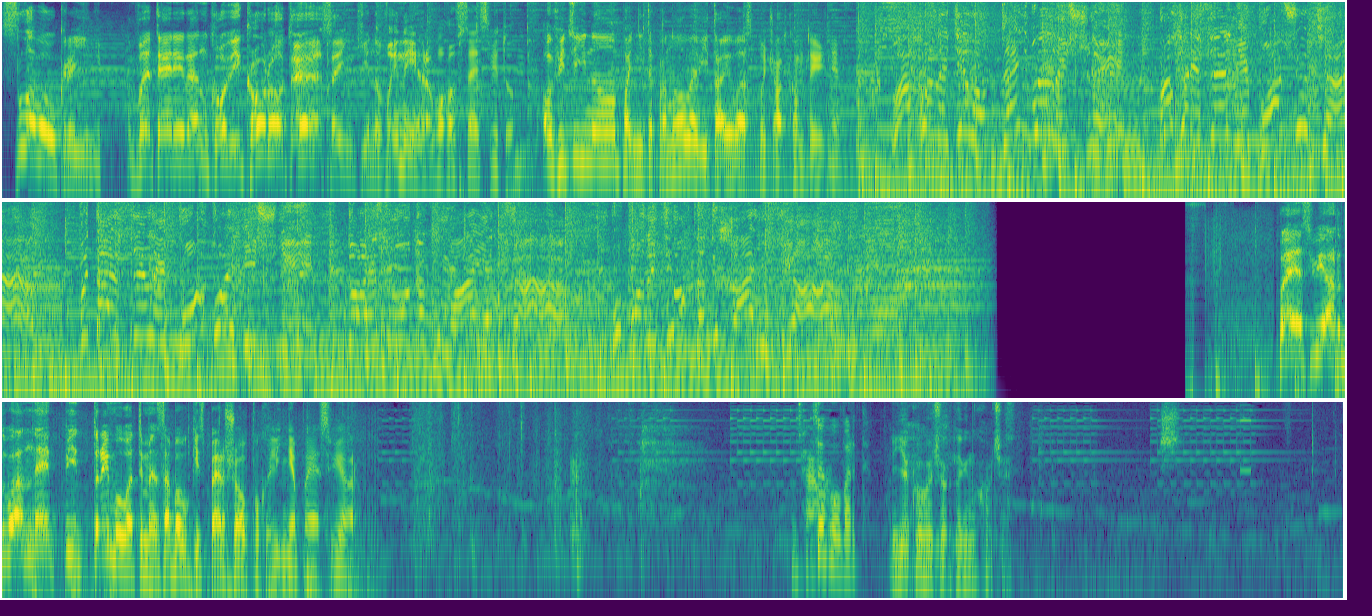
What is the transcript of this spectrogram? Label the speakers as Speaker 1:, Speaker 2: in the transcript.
Speaker 1: Слава Україні! В етері ранкові коротесенькі новини ігрового всесвіту. Офіційно, пані та панове, вітаю вас з початком тижня.
Speaker 2: А понеділок день величний, просторі сильні почуття. Витаю сили по той вічні, доля смуток мається. У понеділок надихаюсь
Speaker 1: PSVR 2 не підтримуватиме забавки з першого покоління PSVR.
Speaker 3: Це Говард.
Speaker 4: Якого чорта він хоче?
